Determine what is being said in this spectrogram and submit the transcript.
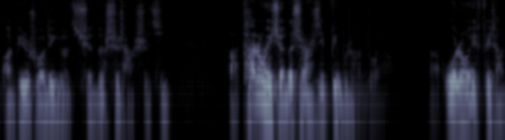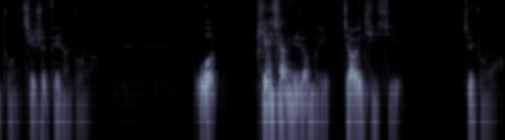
啊，比如说这个选择市场时期啊，他认为选择市场时期并不是很重要啊，我认为非常重要，其实非常重要，我偏向于认为交易体系最重要。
